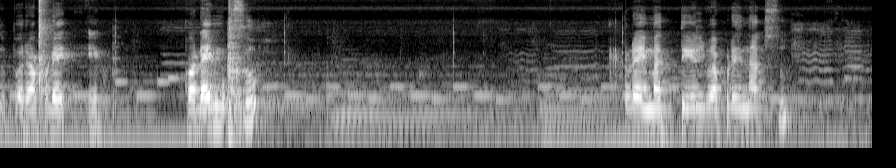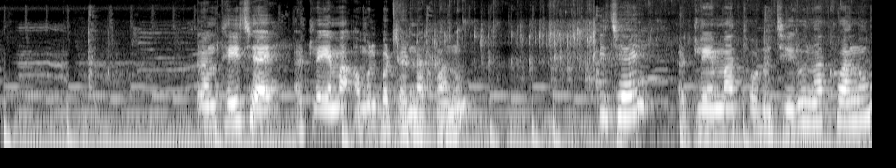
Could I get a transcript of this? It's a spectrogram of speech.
ઉપર આપણે એક કડાઈ મૂકશું. કડાઈમાં તેલ આપણે નાખશું. ગરમ થઈ જાય એટલે એમાં અમૂલ બટર નાખવાનું. થઈ જાય એટલે એમાં થોડું જીરું નાખવાનું.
